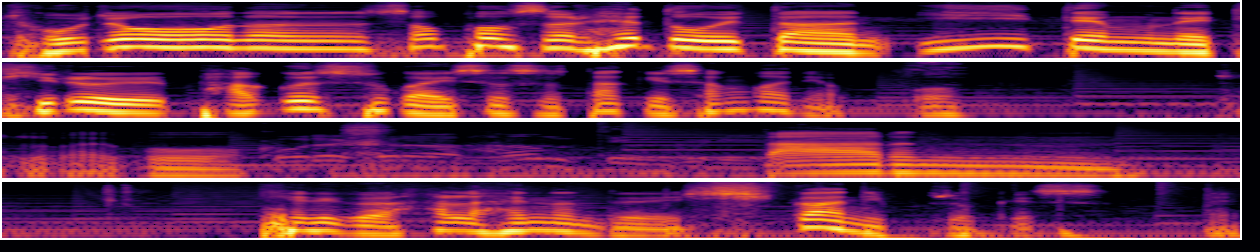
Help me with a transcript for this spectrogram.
조조는 서폿을 해도 일단 E 때문에 딜을 박을 수가 있어서 딱히 상관이 없고 조조 말고 다른 캐릭을 하려 했는데 시간이 부족했어. 네.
